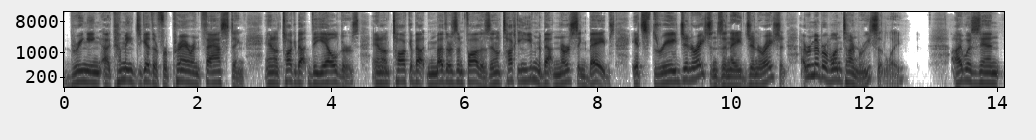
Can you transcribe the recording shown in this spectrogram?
bringing, uh, coming together for prayer and fasting. And it'll talk about the elders and it'll talk about mothers and fathers and it'll talk even about nursing babes. It's three generations in a generation. I remember one time recently, I was in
